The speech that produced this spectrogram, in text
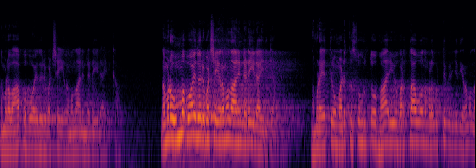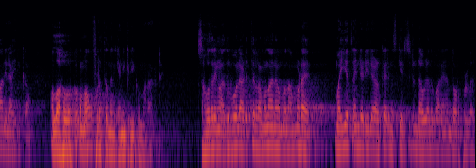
നമ്മുടെ വാപ്പ പോയത് ഒരു പക്ഷേ ഈ റമദാനിന്റെ ഇടയിലായിരിക്കാം. നമ്മുടെ ഉമ്മ പോയത് ഒരു പക്ഷേ ഇറമദാനിന്റെ ഇടയിലായിരിക്കാം. നമ്മുടെ ഏറ്റവും അടുത്ത സുഹൃത്തോ ഭാര്യയോ ഭർത്താവോ നമ്മളെ വിട്ടുപിരിഞ്ഞത് ഇറമദാനിലായിരിക്കാം റമദാനിലായിരിക്കാം. അള്ളാഹു അവർക്കൊക്കെ മൗഫുറത്ത് എനിക്ക് അനുഗ്രഹിക്കുമാറാകട്ടെ. സഹോദരങ്ങൾ അതുപോലെ അടുത്ത റമദാനാകുമ്പോൾ നമ്മുടെ മയ്യത്തതിന്റെ ഇടയിൽ ആൾക്കാർ നിസ്കരിച്ചിട്ടുണ്ടാവില്ല എന്ന് പറയാൻ എന്താ ഉറപ്പുള്ളത്?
